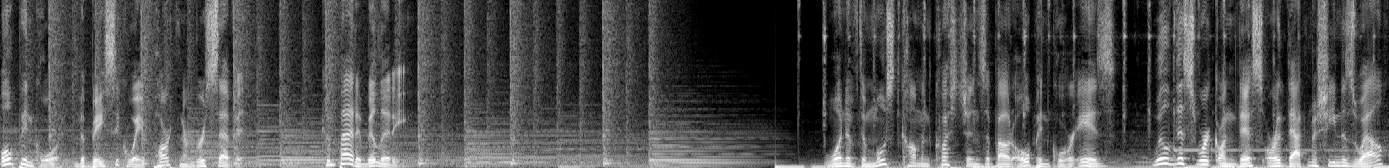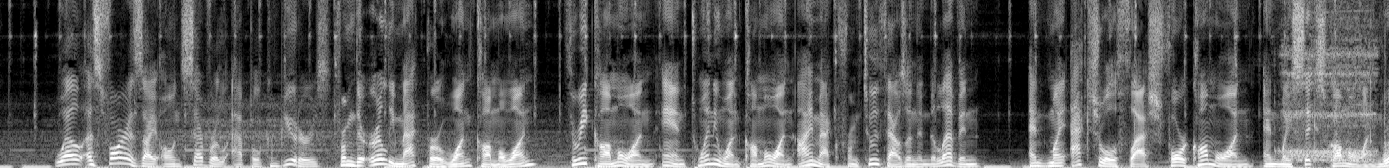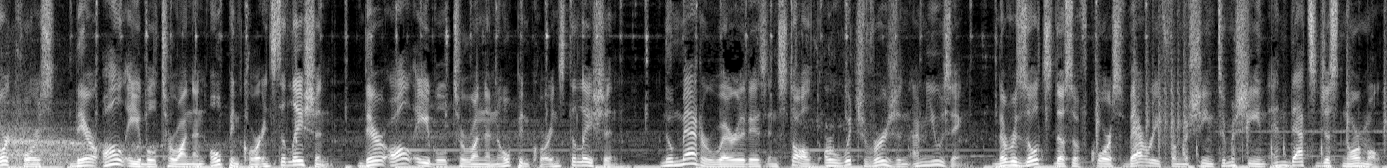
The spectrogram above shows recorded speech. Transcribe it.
OpenCore, the basic way part number 7. Compatibility One of the most common questions about OpenCore is, will this work on this or that machine as well? Well, as far as I own several Apple computers, from the early Mac Pro 1, 1, 3, 1, and 21, 1 iMac from 2011, and my actual Flash 4, Comma 1 and my 6, Comma 1 workhorse, they're all able to run an OpenCore installation. They're all able to run an OpenCore installation, no matter where it is installed or which version I'm using. The results does of course vary from machine to machine and that's just normal.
